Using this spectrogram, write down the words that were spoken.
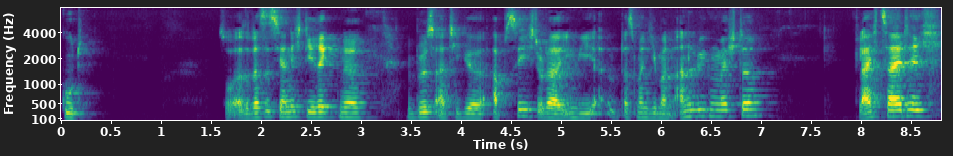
gut. So, also das ist ja nicht direkt eine, eine bösartige Absicht oder irgendwie, dass man jemanden anlügen möchte. Gleichzeitig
